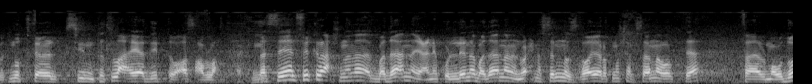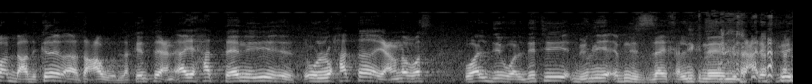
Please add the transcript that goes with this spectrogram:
بتنط فيها البسين وتطلع هي دي بتبقى أصعب لحظة أكيد. بس هي الفكرة عشان أنا بدأنا يعني كلنا بدأنا من وإحنا سن صغير 12 سنة وبتاع فالموضوع بعد كده يبقى تعود لكن أنت يعني أي حد تاني تقول له حتى يعني أنا بس والدي ووالدتي بيقولوا لي يا ابني إزاي خليك نايم؟ مش عارف إيه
